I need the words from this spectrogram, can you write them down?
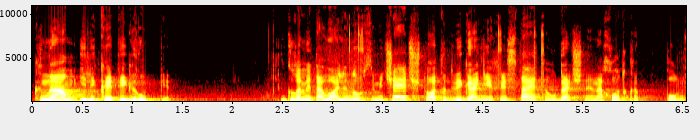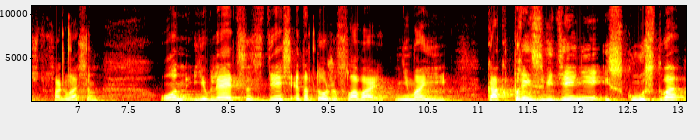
к нам или к этой группе. Кроме того, Алинов замечает, что отодвигание Христа – это удачная находка, полностью согласен. Он является здесь, это тоже слова не мои, как произведение искусства,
